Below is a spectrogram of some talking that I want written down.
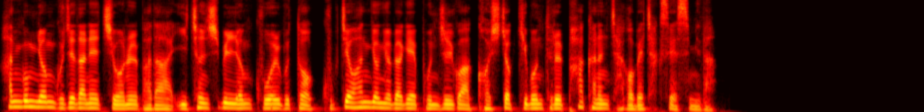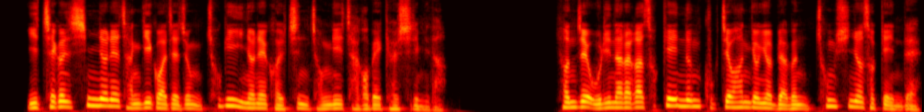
한국연구재단의 지원을 받아 2011년 9월부터 국제환경협약의 본질과 거시적 기본 틀을 파악하는 작업에 착수했습니다. 이 책은 10년의 장기 과제 중 초기 2년에 걸친 정리 작업의 결실입니다. 현재 우리나라가 속해 있는 국제환경협약은 총 56개인데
